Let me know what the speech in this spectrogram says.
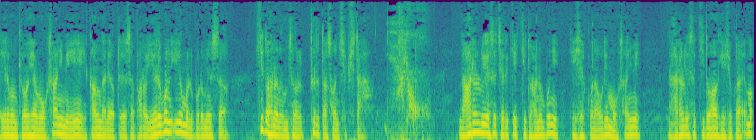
여러분 교회 목사님이 강단에 엎드려서 바로 여러분 이름을 부르면서 기도하는 음성을 들었다 손칩시다. 예. 아이고 나를 위해서 저렇게 기도하는 분이 계셨구나. 우리 목사님이 나를 위해서 기도하고 계셨구나. 뭐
